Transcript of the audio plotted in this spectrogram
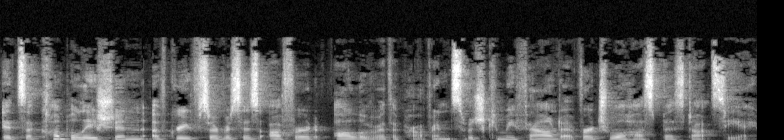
It's a compilation of grief services offered all over the province, which can be found at virtualhospice.ca.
